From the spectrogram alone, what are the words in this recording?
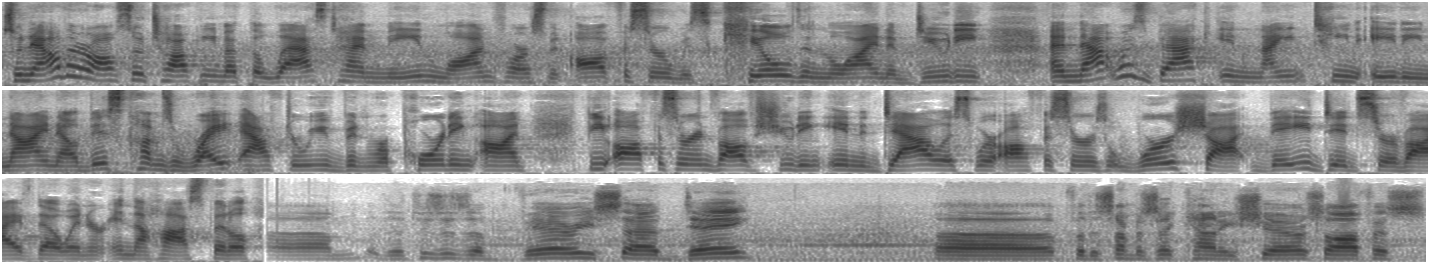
So now they're also talking about the last time Maine law enforcement officer was killed in the line of duty, and that was back in 1989. Now, this comes right after we've been reporting on the officer involved shooting in Dallas where officers were shot. They did survive, though, and are in the hospital. Um, this is a very sad day uh, for the Somerset County Sheriff's Office,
